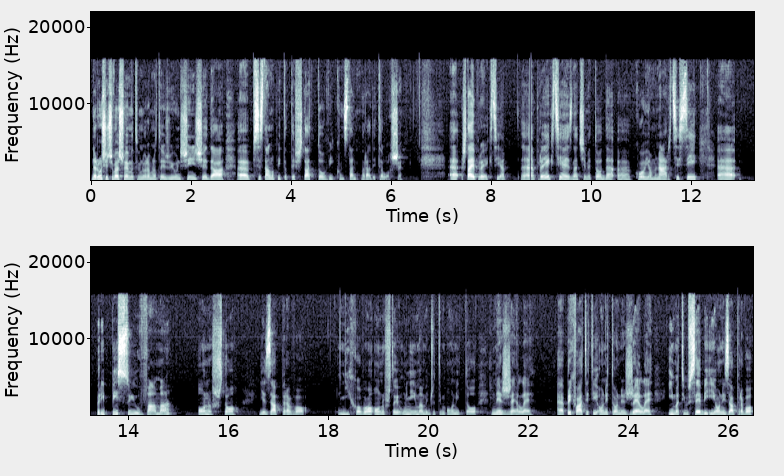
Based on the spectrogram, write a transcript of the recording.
narušit će vašu emotivnu ravnotežu i učinit će da e, se stalno pitate šta to vi konstantno radite loše. E, šta je projekcija? Projekcija je znači metoda kojom narcisi pripisuju vama ono što je zapravo njihovo, ono što je u njima, međutim oni to ne žele e, prihvatiti, oni to ne žele imati u sebi i oni zapravo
